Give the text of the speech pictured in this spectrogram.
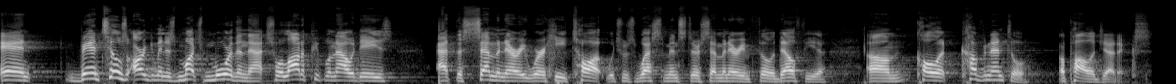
And Van Til's argument is much more than that. So a lot of people nowadays at the seminary where he taught, which was Westminster Seminary in Philadelphia, um, call it covenantal apologetics.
